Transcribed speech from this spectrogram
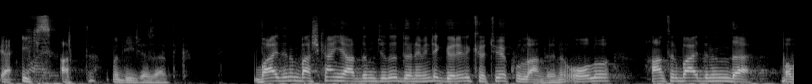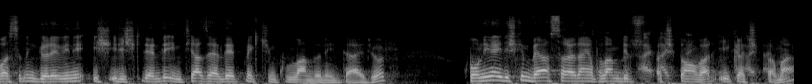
yani X attı mı diyeceğiz artık. Biden'ın başkan yardımcılığı döneminde görevi kötüye kullandığını, oğlu Hunter Biden'ın da babasının görevini iş ilişkilerinde imtiyaz elde etmek için kullandığını iddia ediyor. Konuya ilişkin Beyaz Saray'dan yapılan bir açıklama var. İlk açıklama.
